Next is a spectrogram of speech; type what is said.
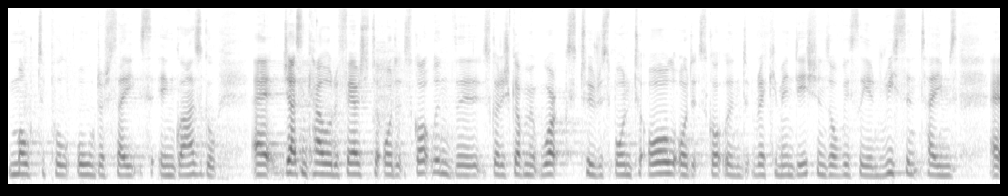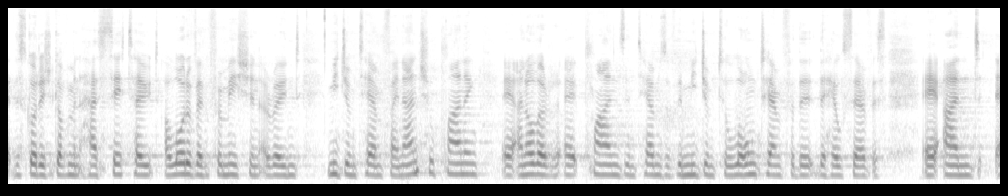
multiple older sites in Glasgow. Uh, Jackson Callow refers to Audit Scotland. The Scottish Government works to respond to all Audit Scotland recommendations. Obviously, in recent times, uh, the Scottish Government has set out a lot of information around medium-term financial planning uh, and other uh, plans in terms of the medium to long-term for the, the health service uh, and uh,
